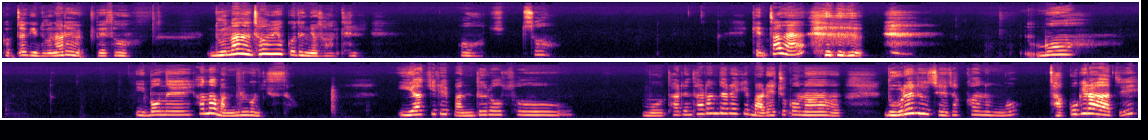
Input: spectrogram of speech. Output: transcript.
갑자기 누나를 뵈서 누나는 처음이었거든요, 저한텐. 어, 진짜. 괜찮아. 뭐, 이번에 하나 만든 건 있어. 이야기를 만들어서 뭐 다른 사람들에게 말해주거나 노래를 제작하는 거? 작곡이라 하지?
